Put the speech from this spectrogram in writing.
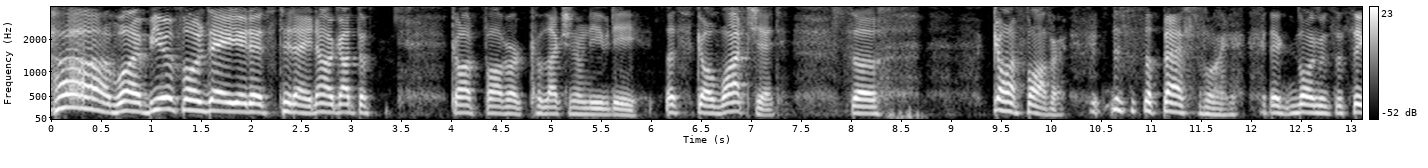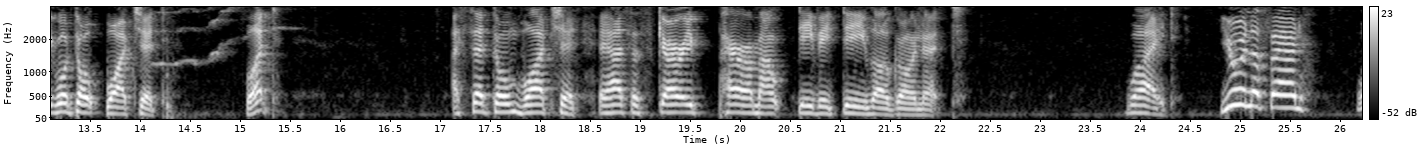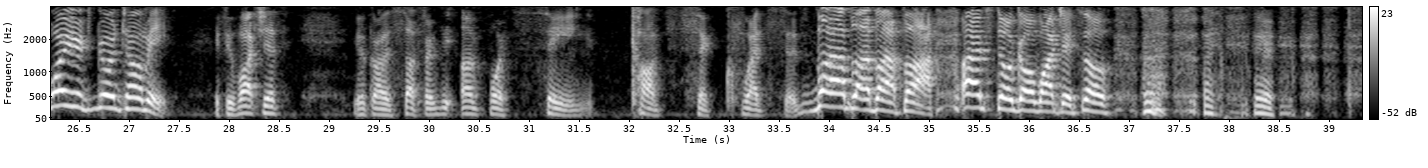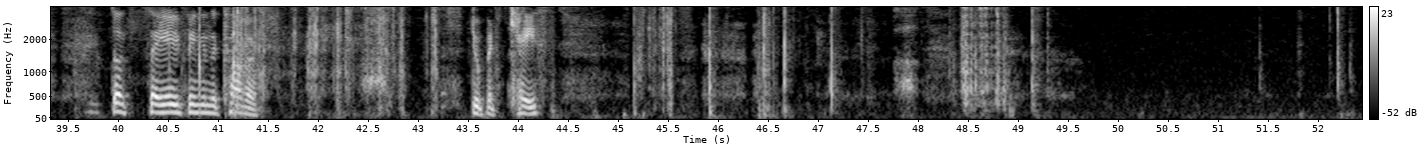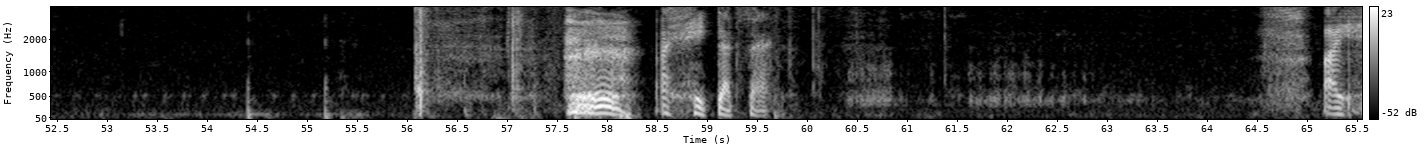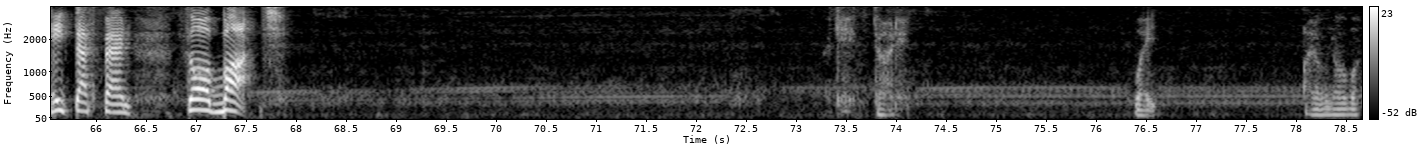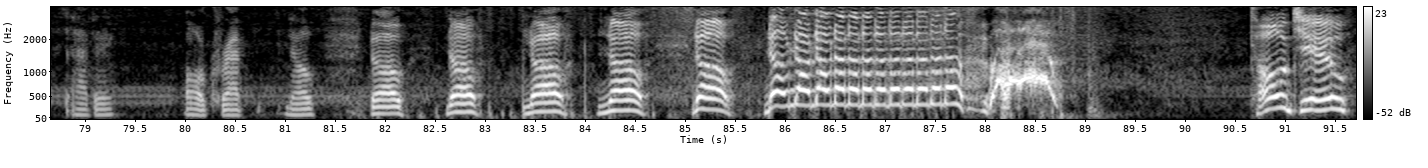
Ah, what a beautiful day it is today. Now I got the Godfather collection on DVD. Let's go watch it. So, Godfather, this is the best one. As long as the sequel, don't watch it. What? I said don't watch it. It has a scary Paramount DVD logo on it. Wait, you and the fan? What are you going to tell me? If you watch this, you're going to suffer the unforeseen consequences. Blah, blah, blah, blah. I'm still going to watch it, so. Doesn't say anything in the cover. Stupid case. I hate that fan. I hate that fan so much. Okay, it started. Wait. I don't know what's happening. Oh crap. No. No. No. No. No. No. No, no, no, no, no, no, no, no, no, no, no, no! Told you!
